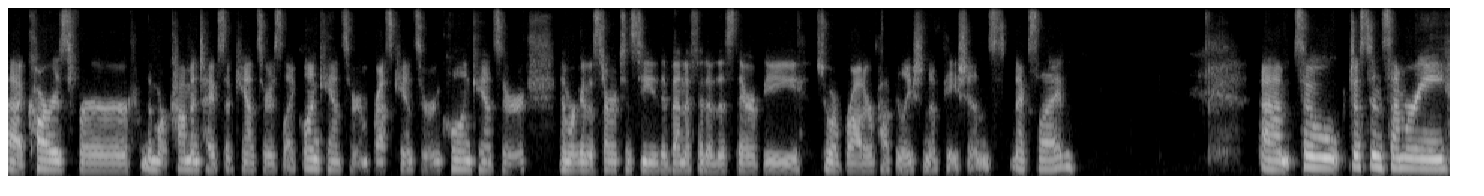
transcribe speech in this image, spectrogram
uh, CARs for the more common types of cancers like lung cancer and breast cancer and colon cancer, and we're going to start to see the benefit of this therapy to a broader population of patients. Next slide. Um, so just in summary,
